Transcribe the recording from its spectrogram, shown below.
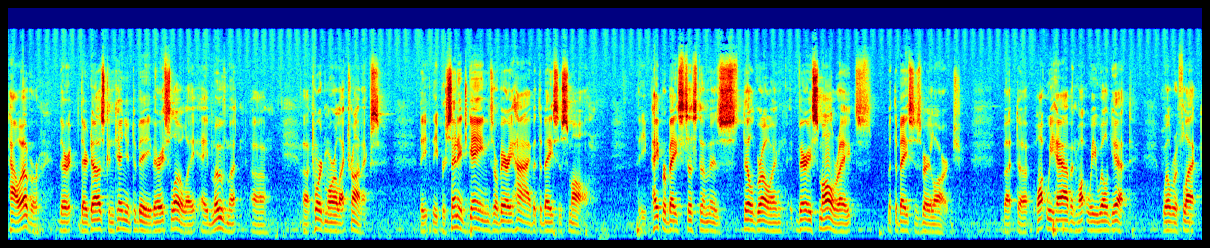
However, there, there does continue to be, very slowly, a movement uh, uh, toward more electronics. The, the percentage gains are very high, but the base is small. The paper-based system is still growing at very small rates, but the base is very large. But uh, what we have and what we will get will reflect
